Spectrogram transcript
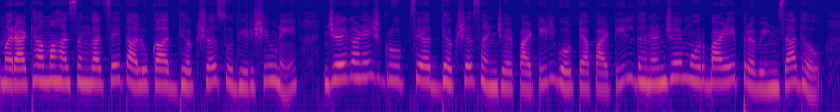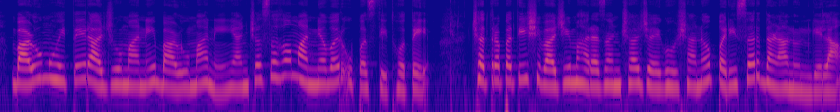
मराठा महासंघाचे तालुका अध्यक्ष सुधीर शिवणे जय गणेश ग्रुपचे अध्यक्ष संजय पाटील गोट्या पाटील धनंजय मोरबाळे प्रवीण जाधव बाळू मोहिते राजू माने बाळू माने यांच्यासह मान्यवर उपस्थित होते. छत्रपती शिवाजी महाराजांच्या जयघोषानं परिसर दणानून गेला.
